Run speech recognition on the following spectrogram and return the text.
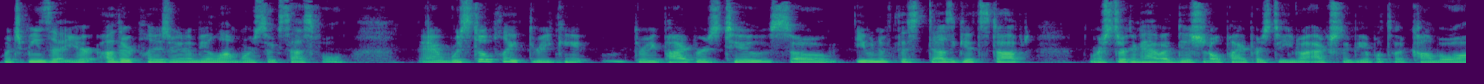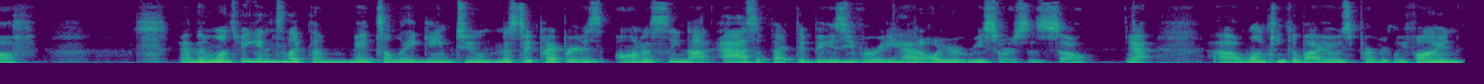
which means that your other plays are going to be a lot more successful. And we still play three three Pipers too, so even if this does get stopped, we're still to have additional Pipers to, you know, actually be able to combo off. And then once we get into like the mid to late game too, Mystic Piper is honestly not as effective because you've already had all your resources. So yeah, uh, one Kinka-byo is perfectly fine.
